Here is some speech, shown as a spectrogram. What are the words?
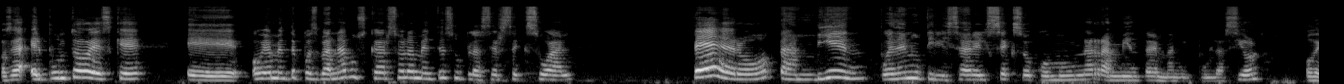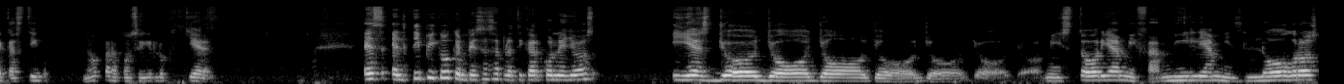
O sea, el punto es que eh, obviamente pues van a buscar solamente su placer sexual pero también pueden utilizar el sexo como una herramienta de manipulación o de castigo, ¿no? Para conseguir lo que quieren. Es el típico que empiezas a platicar con ellos y es yo, yo, yo, yo, yo, yo, yo, mi historia, mi familia, mis logros,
